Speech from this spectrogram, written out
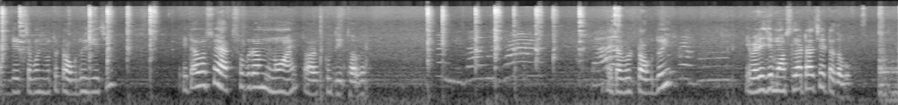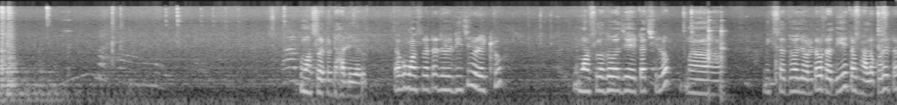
এক দেড় চামচ মতো টক দই দিয়েছি। এটা অবশ্য একশো গ্রাম নয়, তো আর একটু দিতে হবে। এটা টক দই। এবারে যে মশলাটা আছে, এটা দেবো। মশলাটা ঢালি আর দেখো মশলাটা ঢেলে দিয়েছি, এবার একটু মশলা ধোয়া যে এটা ছিল মিক্সার ধোয়া জলটা, ওটা দিয়ে এটা ভালো করে এটা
